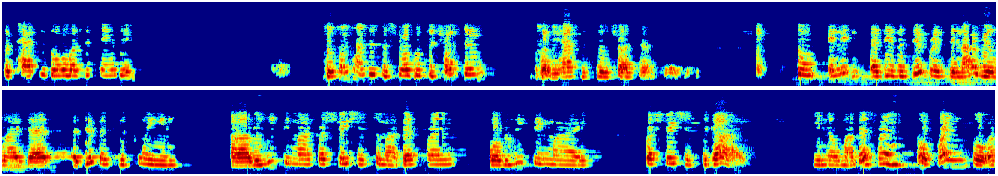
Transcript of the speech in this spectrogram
surpasses all understanding. So sometimes it's a struggle to trust him, but we have to still trust him. So, and it, uh, there's a difference, and I realize that a difference between uh, releasing my frustrations to my best friend or releasing my frustrations to God you know, my best friends or friends or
